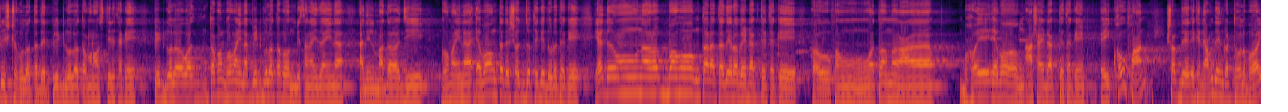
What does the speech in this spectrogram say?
পৃষ্ঠগুলো, তাদের পিঠগুলো তখন অস্থির থাকে। পিঠগুলো তখন ঘুমায় না, পিঠগুলো তখন বিছানায় যায় না। আনিল মাদাজি ঘুমায় না এবং তাদের সহ্য থেকে দূরে থাকে। তারা তাদের রবে ডাকতে থাকে। ভয়ে এবং আশায় ডাকতে থাকে। এই খৌফান শব্দের এখানে আবেদন করতে হলো ভয়।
